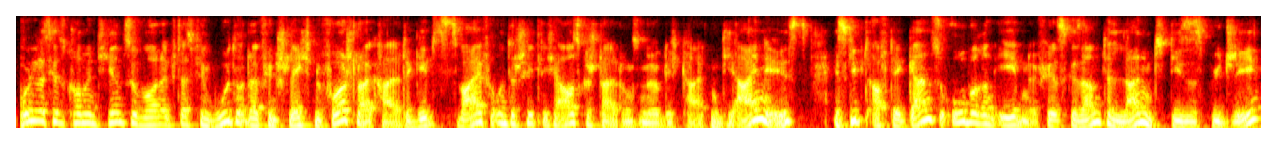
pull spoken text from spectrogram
Ohne das jetzt kommentieren zu wollen, ob ich das für einen guten oder für einen schlechten Vorschlag halte, gibt es zwei unterschiedliche Ausgestaltungsmöglichkeiten. Die eine ist, es gibt auf der ganz oberen Ebene für das gesamte Land dieses Budget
